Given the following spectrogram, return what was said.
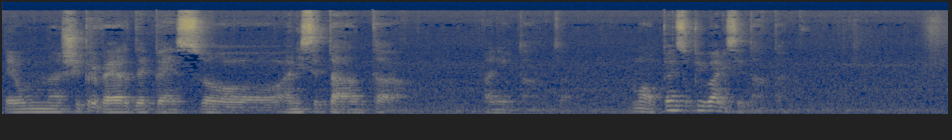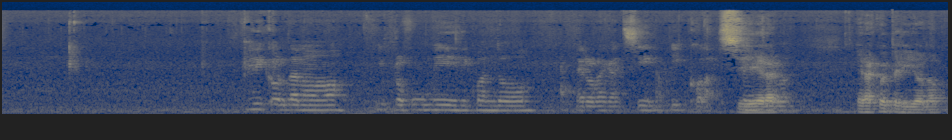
è un cipre verde, penso anni 70, anni 80. No, penso più anni 70. Mi ricordano i profumi di quando ero ragazzina, piccola. Sì, era- Era quel periodo.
